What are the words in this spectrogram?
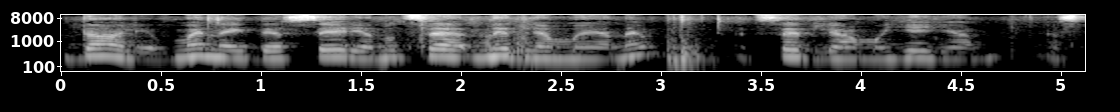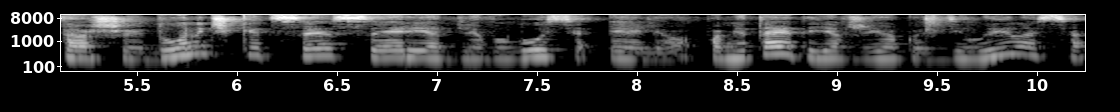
Далі в мене йде серія, ну це не для мене, це для моєї старшої донечки, це серія для волосся Еліо. Пам'ятаєте, я вже якось ділилася.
